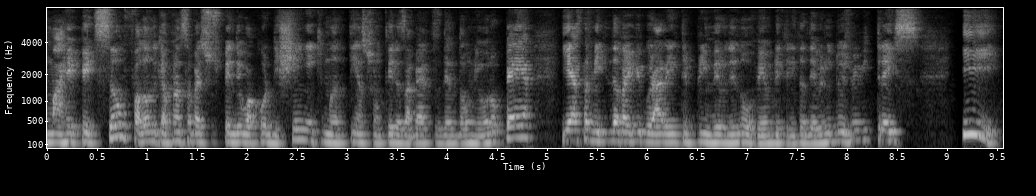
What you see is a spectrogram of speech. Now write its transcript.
uma repetição falando que a França vai suspender o acordo de Schengen que mantém as fronteiras abertas dentro da União Europeia e essa medida vai vigorar entre 1 de novembro e 30 de abril de 2003. E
